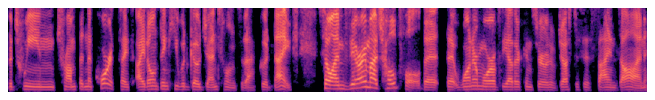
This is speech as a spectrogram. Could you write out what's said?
between Trump and the courts. I, I don't think he would go gentle into that good night. So I'm very much hopeful that, that one or more of the other conservative justices signs on.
